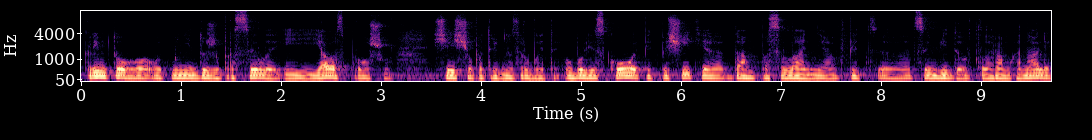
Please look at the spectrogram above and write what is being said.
Крім того, от мені дуже просили, і я вас прошу, ще що потрібно зробити. Обов'язково підпишіть, я дам посилання під е, цим відео в телеграм-каналі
